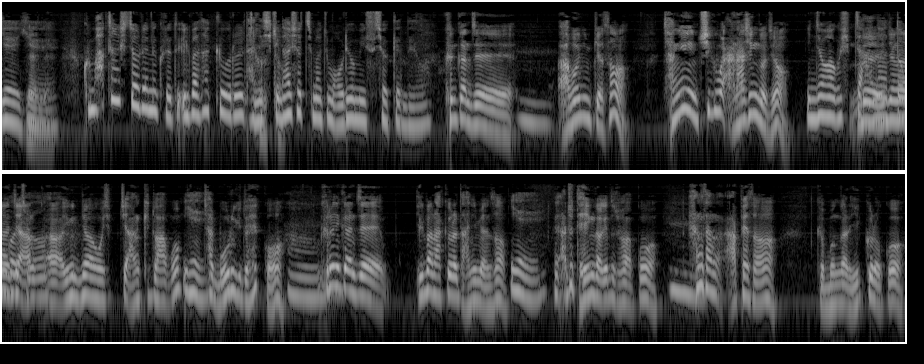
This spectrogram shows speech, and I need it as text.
예, 예. 네네. 그럼 학창 시절에는 그래도 일반 학교를 다니시긴 그렇죠. 하셨지만 좀 어려움이 있으셨겠네요. 그러니까 이제 음. 아버님께서 장애인 취급을 안 하신 거죠. 인정하고 싶지 네, 않았던 인정하지 거죠. 않, 아, 인정하고 싶지 않기도 하고 예. 잘 모르기도 했고 어. 그러니까 이제 일반 학교를 다니면서 예. 아주 대인관계도 좋았고 음. 항상 앞에서 그 뭔가를 이끌었고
